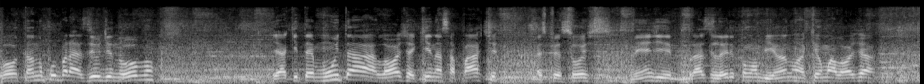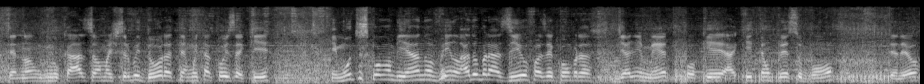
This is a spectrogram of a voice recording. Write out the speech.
voltando para o Brasil de novo. E aqui tem muita loja aqui nessa parte. As pessoas vendem brasileiro e colombiano. Aqui é uma loja no caso, é uma distribuidora, tem muita coisa aqui. E muitos colombianos vêm lá do Brasil fazer compras de alimento, porque aqui tem um preço bom, entendeu?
